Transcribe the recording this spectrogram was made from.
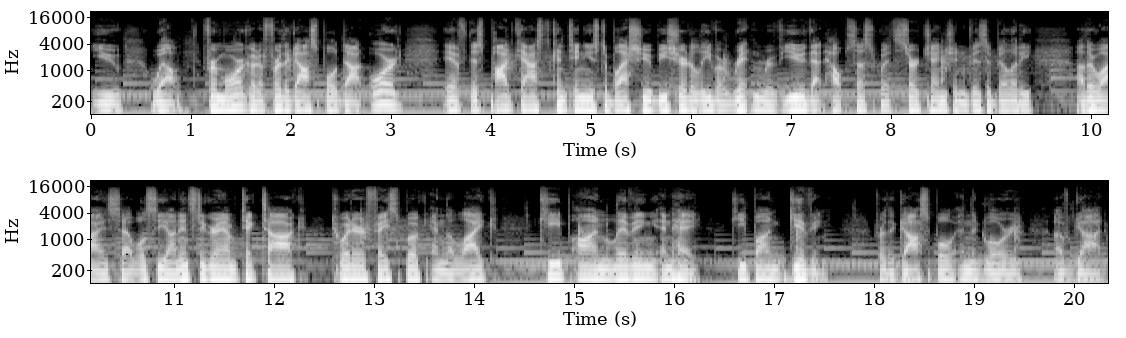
you well. For more, go to forthegospel.org. If this podcast continues to bless you, be sure to leave a written review that helps us with search engine visibility. Otherwise, uh, we'll see you on Instagram, TikTok, Twitter, Facebook, and the like. Keep on living and hey, keep on giving for the gospel and the glory of God.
